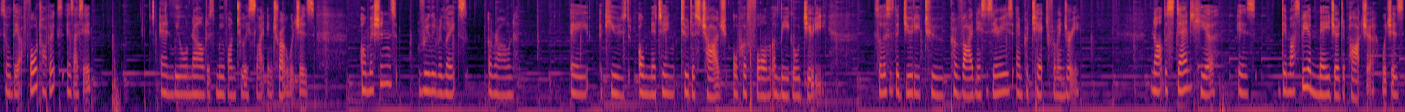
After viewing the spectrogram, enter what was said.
So there are four topics, as I said and we will now just move on to a slight intro, which is omissions really relates around a accused omitting to discharge or perform a legal duty. So this is the duty to provide necessaries and protect from injury. Now the standard here is there must be a major departure, which is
